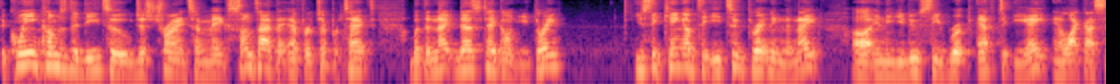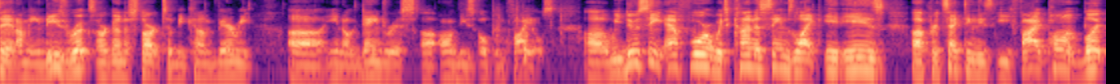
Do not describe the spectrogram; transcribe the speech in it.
The queen comes to d2, just trying to make some type of effort to protect, but the knight does take on e3. You see king up to e2 threatening the knight. Uh, and then you do see rook f to e8. And like I said, I mean, these rooks are going to start to become very uh, you know, dangerous uh, on these open files. Uh, we do see f4, which kind of seems like it is uh, protecting these e5 pawn, but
